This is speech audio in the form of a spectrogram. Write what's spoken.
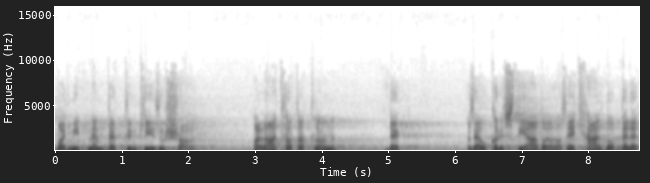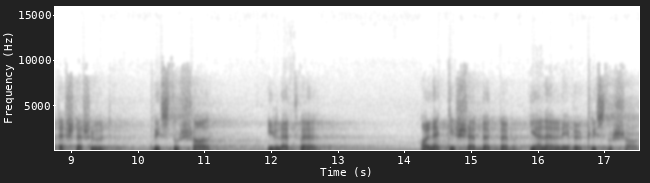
vagy mit nem tettünk Jézussal? A láthatatlan, de az eukarisztiába, az egyházba beletestesült Krisztussal, illetve a legkisebbekben jelenlévő Krisztussal.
